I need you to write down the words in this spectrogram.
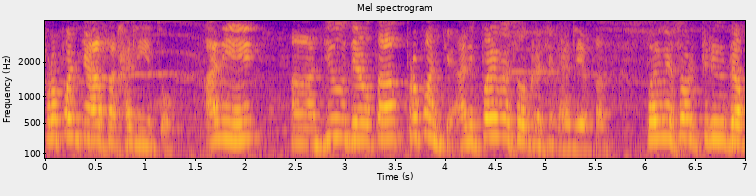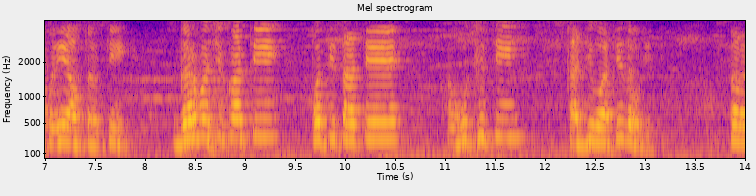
प्रपंच असा खाली येतो. आणि जीव देवता प्रपंच आणि परमेश्वर कसे खाली येतात? परमेश्वर त्रिविधापरी अवतरती. गर्भ स्वीकारती पतिताते उठती का जीवाती दौडीती. तर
